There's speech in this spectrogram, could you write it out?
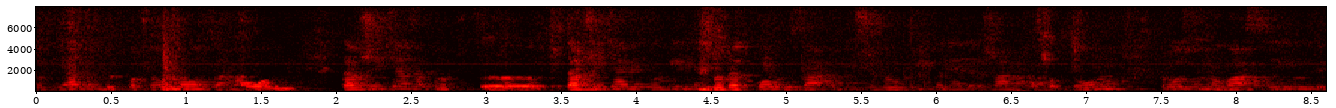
105-го прикордонного загону та вжиття е, та вжиття відповідних додаткових заходів щодо укріплення державного кордону просимо вас виділити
